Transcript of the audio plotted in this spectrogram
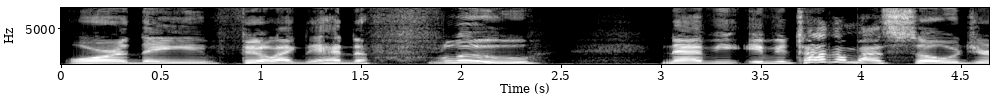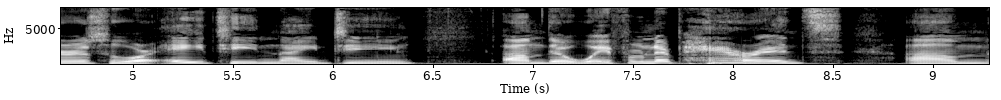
or they feel like they had the flu, now if you if you're talking about soldiers who are 18, 19, um, they're away from their parents, um,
